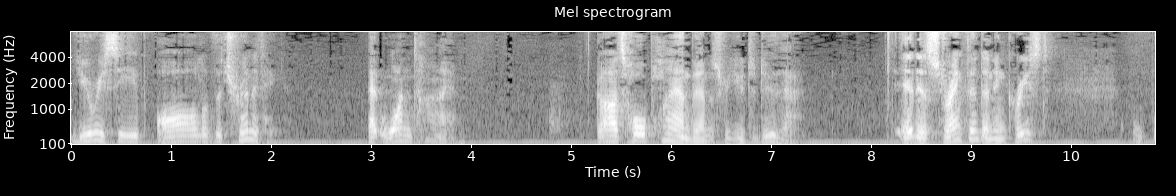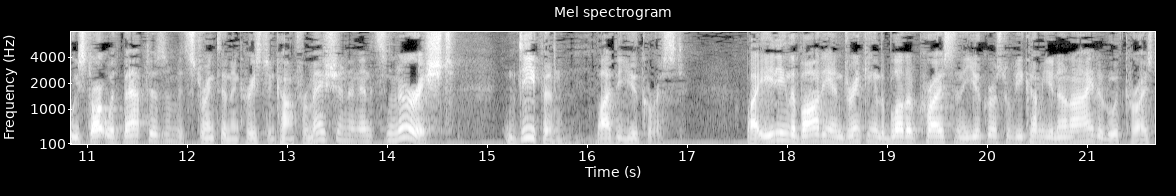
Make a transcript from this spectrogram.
You receive all of the Trinity at one time. God's whole plan then is for you to do that. It is strengthened and increased. We start with baptism, it's strengthened and increased in confirmation, and it's nourished deepened by the Eucharist. By eating the body and drinking the blood of Christ in the Eucharist, we become united with Christ.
